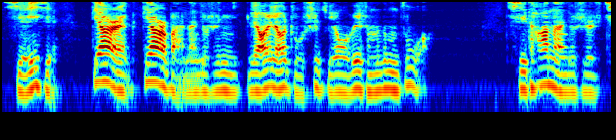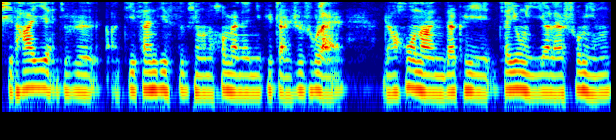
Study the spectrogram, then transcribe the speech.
写一写。第二第二版呢，就是你聊一聊主视觉，我为什么这么做。其他呢，就是其他页，就是啊第三、第四屏的后面的，你可以展示出来。然后呢，你再可以再用一页来说明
